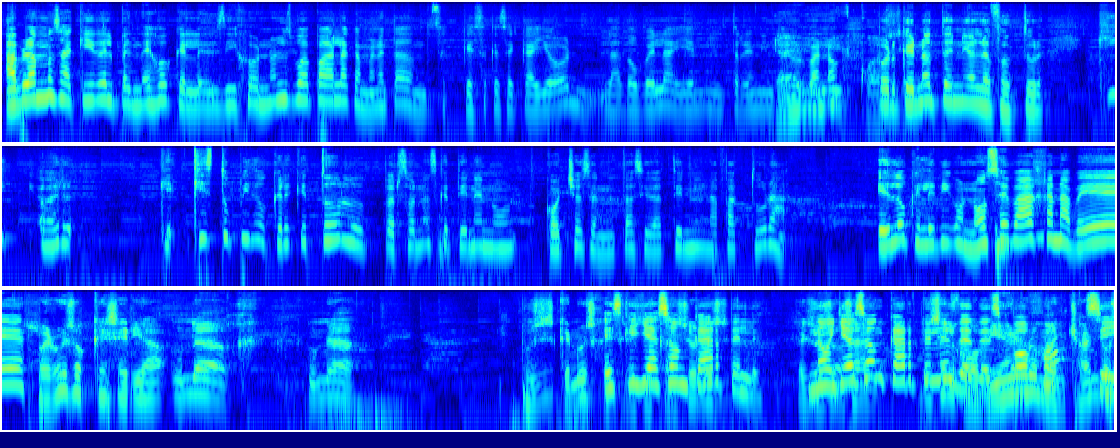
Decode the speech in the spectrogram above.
Hablamos aquí del pendejo que les dijo, no les voy a pagar la camioneta donde se, que, se, cayó la dovela ahí en el tren interurbano porque no tenía la factura. ¿Qué, a ver, ¿qué, qué estúpido cree que todas las personas que tienen un, coches en esta ciudad tienen la factura? Es lo que le digo, no se bajan a ver. Pero eso qué sería una una pues es que no es Es que ya son cárteles. no, ya son cárteles de despojo. Sí.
